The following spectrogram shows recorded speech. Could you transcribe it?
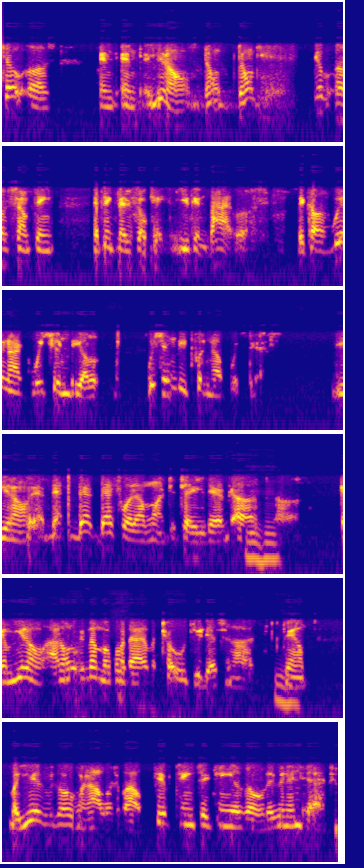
tell us, and and you know, don't don't give us something and think that it's okay. You can buy us because we're not. We shouldn't be. A, we shouldn't be putting up with this. You know, that that that's what I wanted to tell you there. Uh, mm-hmm. uh, and you know, I don't remember what I ever told you this, and uh, mm-hmm. But years ago when I was about 15, 16 years old, living in Jackson,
